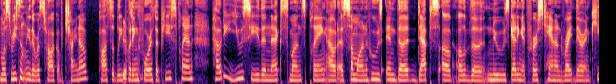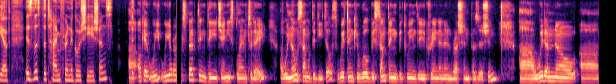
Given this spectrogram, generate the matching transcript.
Most recently, there was talk of China possibly yes. putting forth a peace plan. How do you see the next months playing out as someone who's in the depths of all of the news, getting it firsthand right there in Kiev? Is this the time for negotiations? Uh, okay, we, we are expecting the Chinese plan today. Uh, we know some of the details. We think it will be something between the Ukrainian and Russian position. Uh, we don't know uh,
